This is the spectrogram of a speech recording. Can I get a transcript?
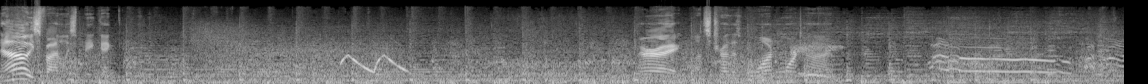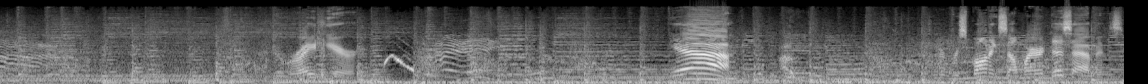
Now he's finally speaking. Alright, let's try this one more time. Right here. Yeah! Instead of respawning somewhere, this happens.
